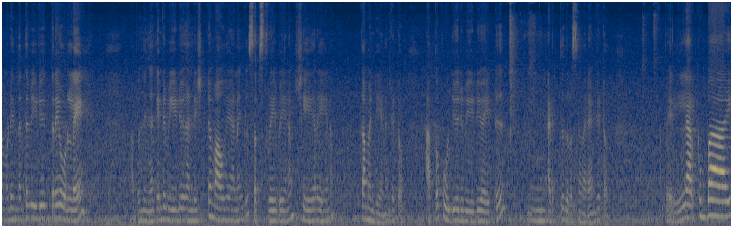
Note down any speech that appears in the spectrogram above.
നമ്മുടെ ഇന്നത്തെ വീഡിയോ ഇത്രയേ ഉള്ളേ. അപ്പോൾ നിങ്ങൾക്ക് എന്റെ വീഡിയോ കണ്ട് ഇഷ്ടമാവുകയാണെങ്കിൽ സബ്സ്ക്രൈബ് ചെയ്യണം ഷെയർ ചെയ്യണം കമന്റ് ചെയ്യണം കേട്ടോ. അപ്പോൾ പുതിയൊരു വീഡിയോ ആയിട്ട് അടുത്ത ദിവസം വരാം കേട്ടോ. അപ്പോൾ എല്ലാവർക്കും ബായ്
